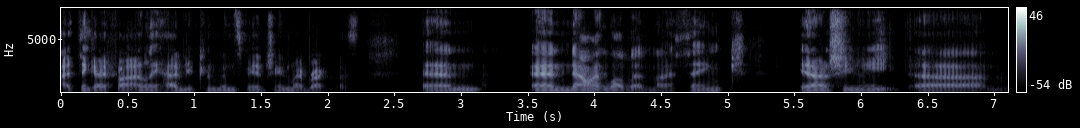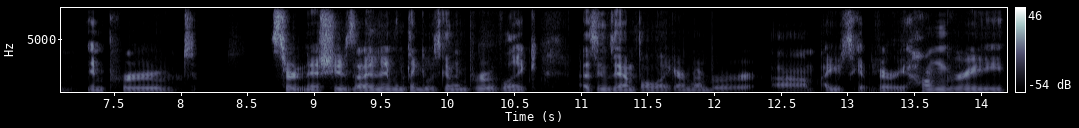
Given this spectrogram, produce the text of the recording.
I think I finally had you convince me to change my breakfast, and and now I love it, and I think it actually um, improved certain issues that I didn't even think it was going to improve. Like as an example, like I remember um, I used to get very hungry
